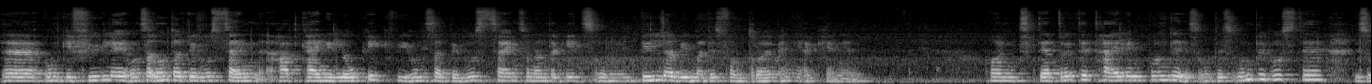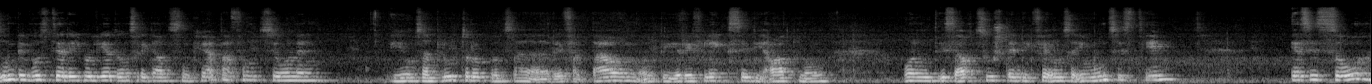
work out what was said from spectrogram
äh, um Gefühle. Unser Unterbewusstsein hat keine Logik wie unser Bewusstsein, sondern da geht es um Bilder, wie wir das vom Träumen her kennen. Und der dritte Teil im Bunde ist das Unbewusste. Das Unbewusste reguliert unsere ganzen Körperfunktionen, wie unseren Blutdruck, unsere Verdauung und die Reflexe, die Atmung und ist auch zuständig für unser Immunsystem. Es ist so,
